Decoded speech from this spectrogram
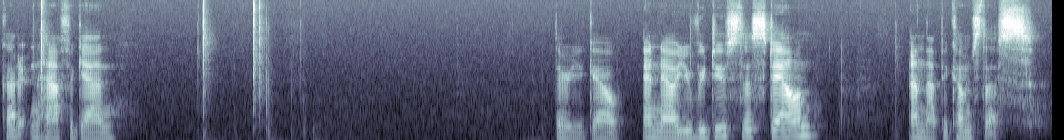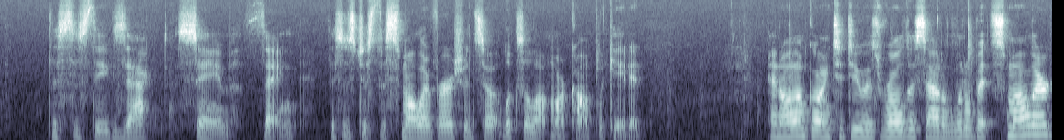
cut it in half again. There you go. And now you reduce this down and that becomes this. This is the exact same thing. This is just the smaller version so it looks a lot more complicated. And all I'm going to do is roll this out a little bit smaller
